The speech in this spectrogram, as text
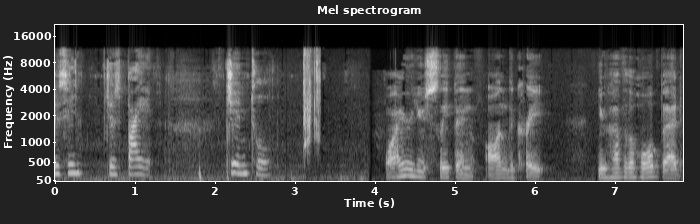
Listen, just bite it. Gentle. Why are you sleeping on the crate? You have the whole bed.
